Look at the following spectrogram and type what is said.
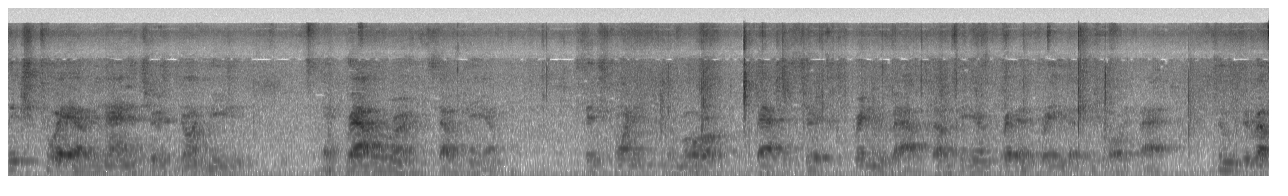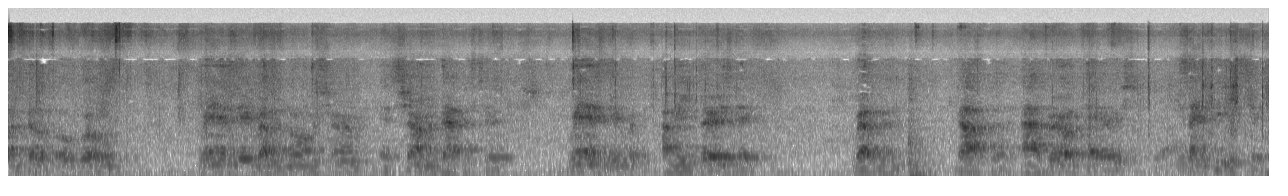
612 United Church Joint Meeting at Gravel Run, 7 p.m. 620 Marmora Baptist Church, Spring Revival, 7 p.m. Prayer and praise at 645. Tuesday, Reverend Philip O. Wednesday, Reverend Norman Sherman at Sherman Baptist Church. Wednesday, I mean Thursday, Reverend Dr. Alvaro Parrish, St. Peter's Church.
